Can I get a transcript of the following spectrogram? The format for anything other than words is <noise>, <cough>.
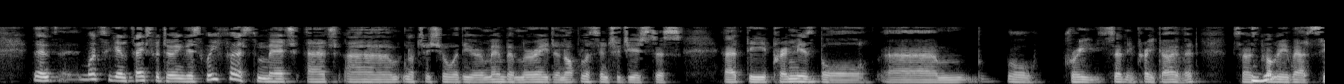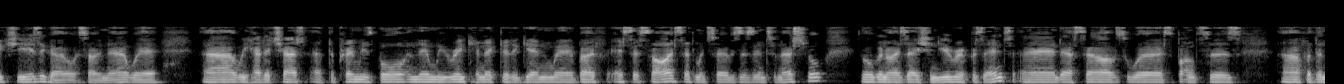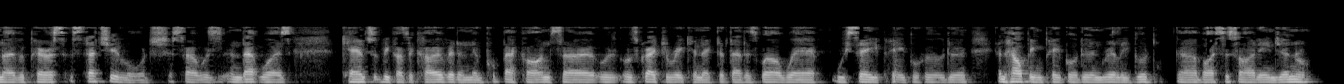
once again, thanks for doing this. We first met at, um, not too sure whether you remember, Marie Denopoulos introduced us at the Premier's Ball, um, well, pre, certainly pre-COVID. So it's mm-hmm. probably about six years ago or so now where, uh, we had a chat at the Premier's Ball and then we reconnected again where both SSI, Settlement Services International, the organisation you represent, and ourselves were sponsors, uh, for the Nova Peris statue launch. So it was, and that was, cancelled because of COVID and then put back on. So it was, it was, great to reconnect at that as well, where we see people who are doing and helping people doing really good uh, by society in general.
